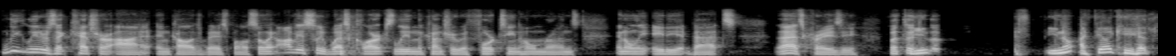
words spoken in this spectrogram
league leaders that catch our eye in college baseball. So like obviously Wes Clarke's leading the country with 14 home runs and only 80 at bats. That's crazy. But the you, the you know, I feel like he hits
